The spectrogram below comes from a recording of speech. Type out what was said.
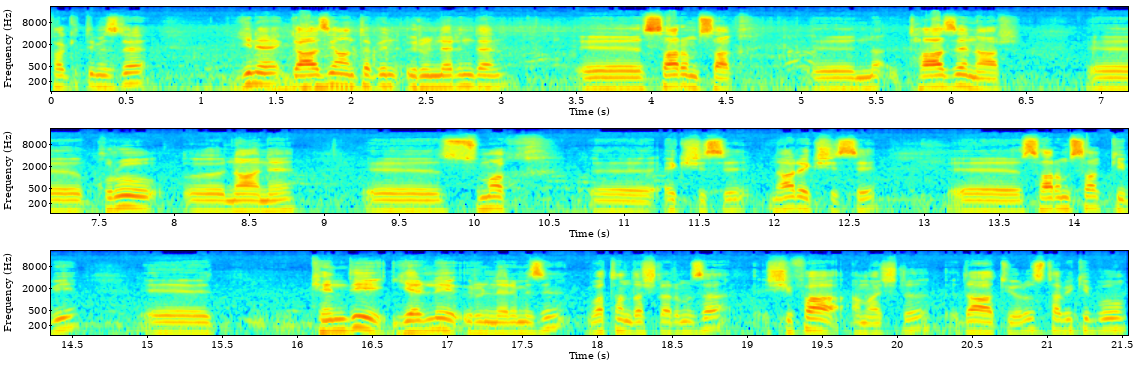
Paketimizde yine Gaziantep'in ürünlerinden e, sarımsak, e, taze nar, e, kuru e, nane, sumak ekşisi, nar ekşisi, sarımsak gibi kendi yerli ürünlerimizin vatandaşlarımıza şifa amaçlı dağıtıyoruz. Tabii ki bu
